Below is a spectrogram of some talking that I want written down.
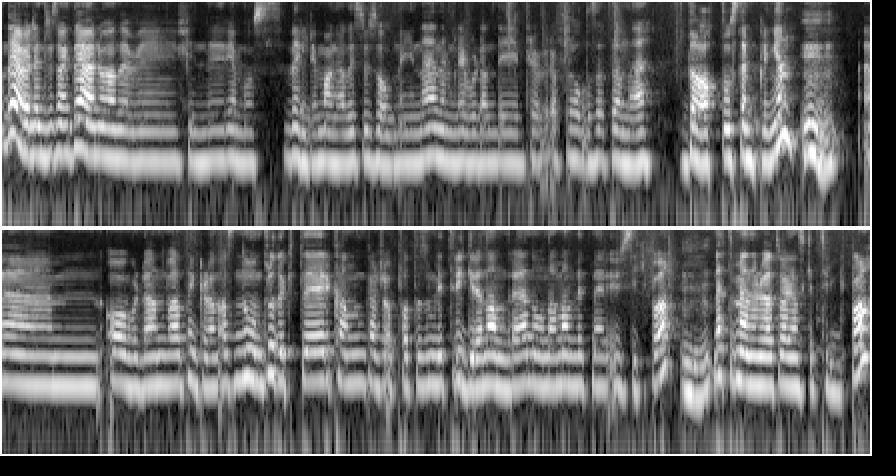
Det er veldig interessant. Det er noe av det vi finner hjemme hos veldig mange av disse husholdningene. Nemlig hvordan de prøver å forholde seg til denne datostemplingen. Mm. Um, og hvordan, hva tenker du om altså, Noen produkter kan kanskje oppfattes som litt tryggere enn andre. Noen er man litt mer usikker på. Mhm. Dette mener du at du er ganske trygg på?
